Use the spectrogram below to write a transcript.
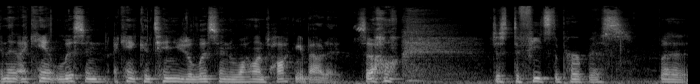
and then I can't listen. I can't continue to listen while I'm talking about it. So just defeats the purpose. But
